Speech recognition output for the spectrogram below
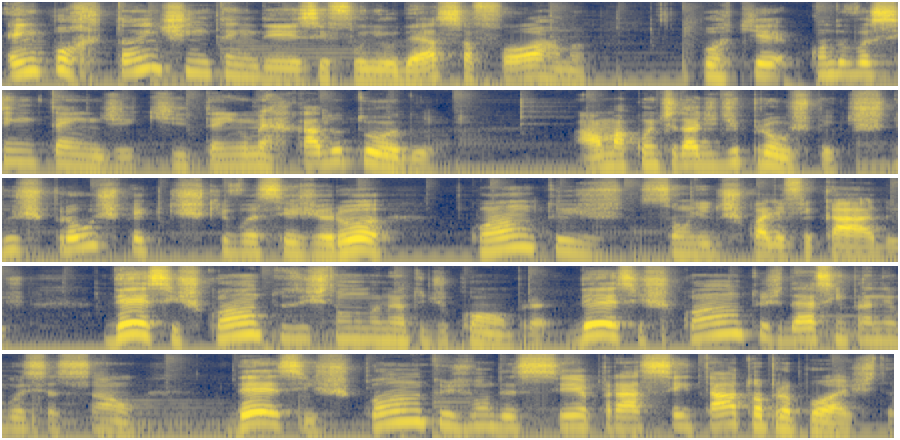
É importante entender esse funil dessa forma, porque quando você entende que tem o mercado todo há uma quantidade de prospects. Dos prospects que você gerou, quantos são leads qualificados? Desses, quantos estão no momento de compra? Desses, quantos descem para negociação? Desses, quantos vão descer para aceitar a tua proposta?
